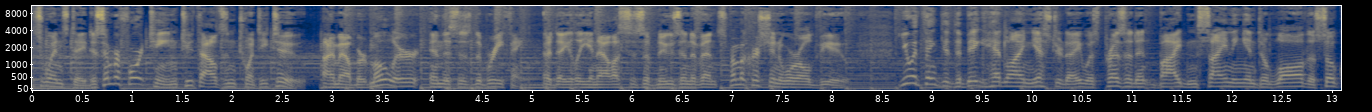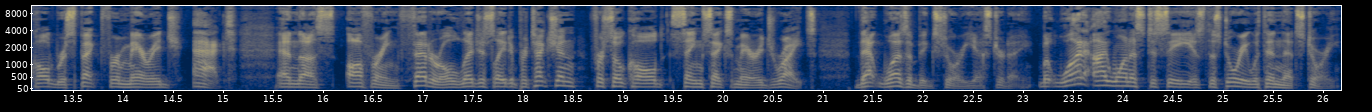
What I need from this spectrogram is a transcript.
It's Wednesday, December 14, 2022. I'm Albert Mohler, and this is The Briefing, a daily analysis of news and events from a Christian worldview. You would think that the big headline yesterday was President Biden signing into law the so-called Respect for Marriage Act, and thus offering federal legislative protection for so-called same-sex marriage rights. That was a big story yesterday. But what I want us to see is the story within that story,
